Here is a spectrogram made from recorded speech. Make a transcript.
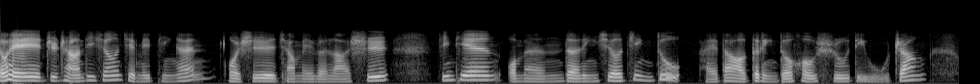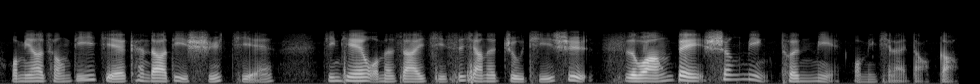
各位职场弟兄姐妹平安，我是乔美伦老师。今天我们的灵修进度来到哥林多后书第五章，我们要从第一节看到第十节。今天我们在一起思想的主题是死亡被生命吞灭。我们一起来祷告，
